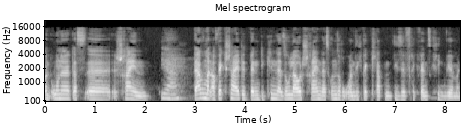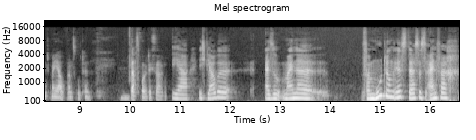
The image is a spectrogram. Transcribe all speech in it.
und ohne das äh, Schreien. Ja. Da, wo man auch wegschaltet, wenn die Kinder so laut schreien, dass unsere Ohren sich wegklappen, diese Frequenz kriegen wir manchmal ja auch ganz gut hin. Hm. Das wollte ich sagen. Ja, ich glaube, also meine Vermutung ist, dass es einfach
